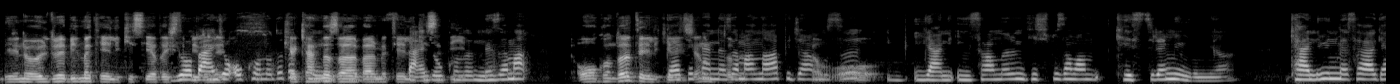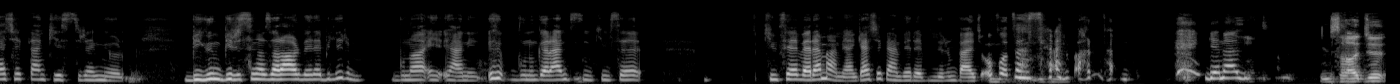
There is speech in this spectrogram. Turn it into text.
Birini öldürebilme tehlikesi ya da işte Yo birini bence o konuda da ke- kendine zarar verme tehlikesi Bence o değil. konuda ne zaman o konuda da tehlikeliyiz gerçekten canım ne tabii. zaman ne Ya yapacağımızı o yani insanların hiçbir zaman kestiremiyorum ya. Kendimin mesela gerçekten kestiremiyorum. Bir gün birisine zarar verebilirim. Buna e- yani bunun garantisini kimse kimseye veremem yani. Gerçekten verebilirim bence. O potansiyel var bende. Genelde sadece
